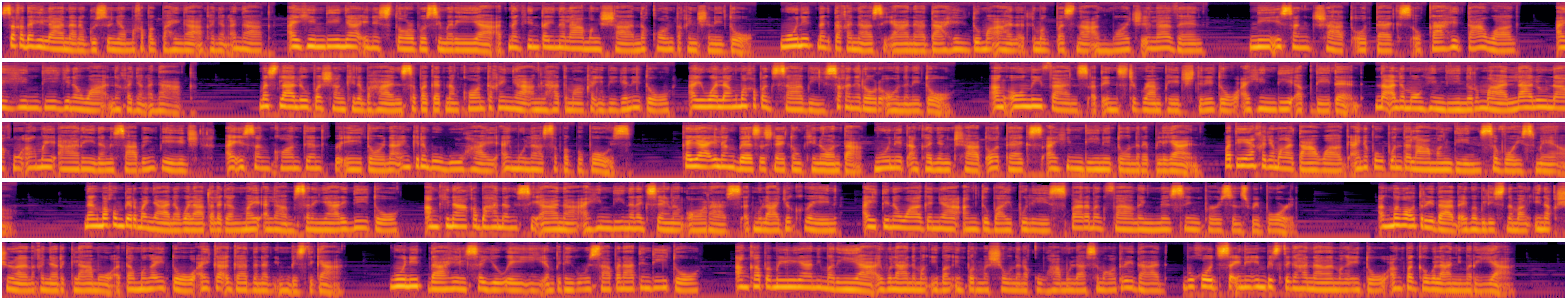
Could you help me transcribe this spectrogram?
Sa kadahilanan na gusto niyang makapagpahinga ang kanyang anak, ay hindi niya inistorbo si Maria at naghintay na lamang siya na kontakin siya nito. Ngunit nagtaka na si Ana dahil dumaan at lumagpas na ang March 11, ni isang chat o text o kahit tawag ay hindi ginawa ng kanyang anak. Mas lalo pa siyang kinabahan sapagkat nang kontakin niya ang lahat ng mga kaibigan nito ay walang makapagsabi sa kaniroroonan nito. Ang OnlyFans at Instagram page din ito ay hindi updated na alam mong hindi normal lalo na kung ang may-ari ng nasabing page ay isang content creator na ang kinabubuhay ay mula sa pagpo-post. Kaya ilang beses na itong kinontak ngunit ang kanyang chat o text ay hindi nito nareplyan. Pati ang kanyang mga tawag ay napupunta lamang din sa voicemail. Nang makumpirma niya na wala talagang may alam sa nangyari dito, ang kinakabahan ng si Ana ay hindi na nagsayang ng oras at mula Ukraine ay tinawagan niya ang Dubai Police para mag-file ng missing persons report. Ang mga otoridad ay mabilis namang inaksyonan ang kanyang reklamo at ang mga ito ay kaagad na nag-imbestiga. Ngunit dahil sa UAE ang pinag-uusapan natin dito, ang kapamilya ni Maria ay wala namang ibang impormasyon na nakuha mula sa mga otoridad bukod sa iniimbestigahan na ng mga ito ang pagkawala ni Maria.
